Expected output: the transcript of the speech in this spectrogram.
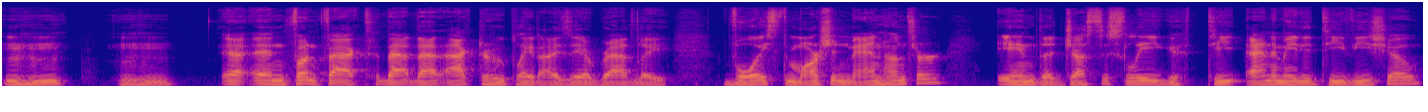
Mm-hmm. Mm-hmm. And fun fact that that actor who played Isaiah Bradley voiced Martian Manhunter in the Justice League t- animated TV show,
